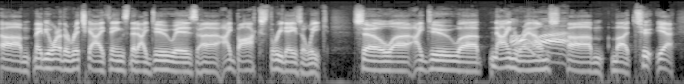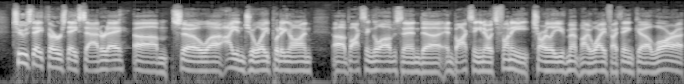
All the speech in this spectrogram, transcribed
Um, maybe one of the rich guy things that I do is uh, I box three days a week. So uh, I do uh, nine oh, rounds. Um, uh, two, yeah, Tuesday, Thursday, Saturday. Um, so uh, I enjoy putting on uh, boxing gloves and uh, and boxing. You know, it's funny, Charly. You've met my wife, I think, Laura.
